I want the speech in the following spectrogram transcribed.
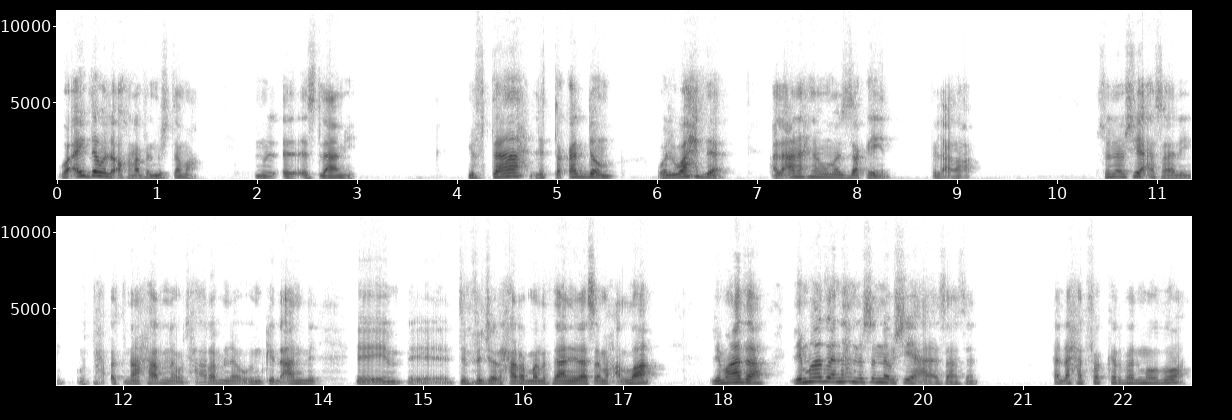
وأي دولة أخرى في المجتمع الإسلامي. مفتاح للتقدم والوحدة الآن إحنا ممزقين في العراق سنة وشيعة صايرين وتناحرنا وتحاربنا ويمكن الآن إيه، إيه، تنفجر الحرب مرة ثانية لا سمح الله لماذا؟ لماذا نحن سنة وشيعة أساسا؟ هل أحد فكر بهالموضوع؟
